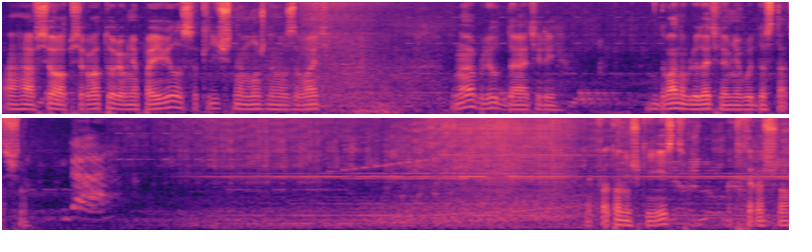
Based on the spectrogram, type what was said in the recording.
Ага, все, обсерватория у меня появилась, отлично, можно вызывать наблюдателей. Два наблюдателя мне будет достаточно. Да. Так, фотоночки есть, это хорошо.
